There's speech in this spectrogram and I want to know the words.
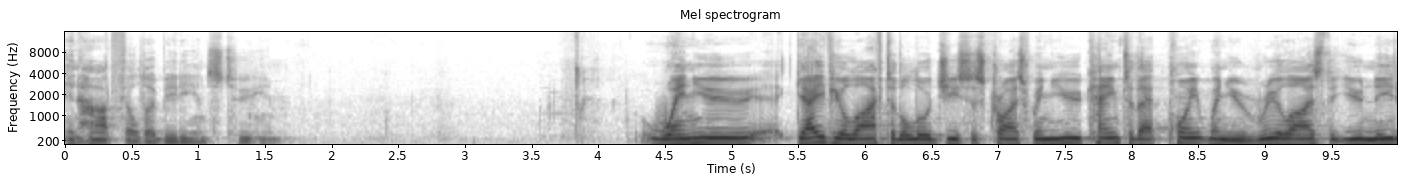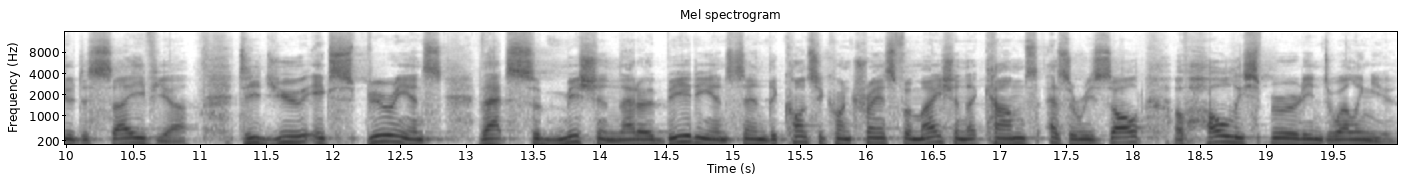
in heartfelt obedience to Him. When you gave your life to the Lord Jesus Christ, when you came to that point when you realized that you needed a Savior, did you experience that submission, that obedience, and the consequent transformation that comes as a result of Holy Spirit indwelling you?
